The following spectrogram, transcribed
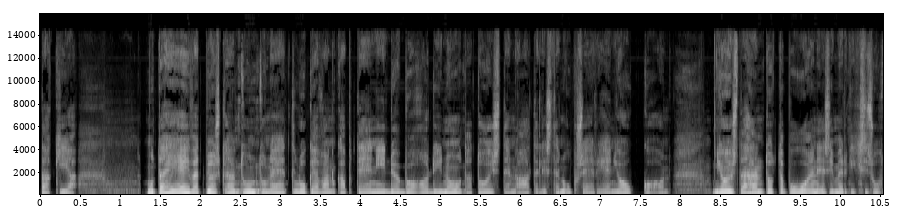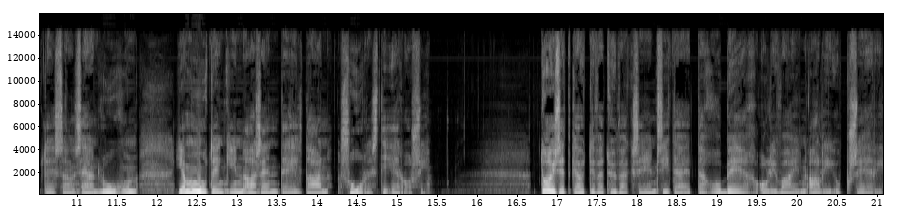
takia, mutta he eivät myöskään tuntuneet lukevan kapteeni de Borodinota toisten aatelisten upseerien joukkoon, joista hän totta puhuen esimerkiksi suhteessaan sään luuhun ja muutenkin asenteiltaan suuresti erosi. Toiset käyttivät hyväkseen sitä, että Robert oli vain aliupseeri,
